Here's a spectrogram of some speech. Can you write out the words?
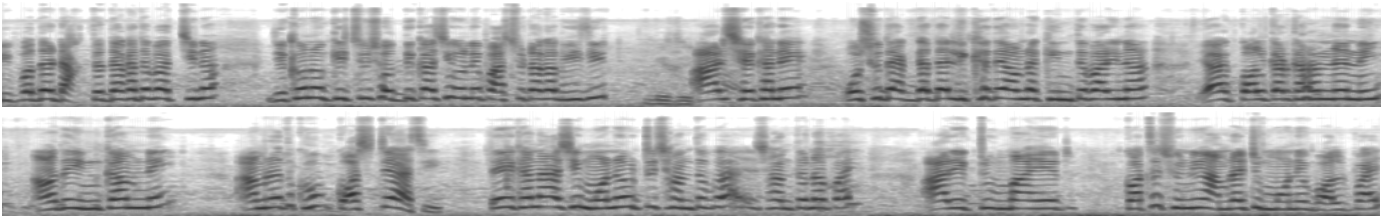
বিপদে ডাক্তার দেখাতে পারছি না। যে কোনো কিছু সর্দি কাশি হলে পাঁচশো টাকা ভিজিট। আর সেখানে ওষুধ এক গাদা লিখে দেয় আমরা কিনতে পারি না। কলকারখানা নেই আমাদের ইনকাম নেই। আমরা তো খুব কষ্টে আছি। তো এখানে আসি মনেও একটু শান্ত পাই সান্ত্বনা পাই। আর একটু মায়ের কথা শুনি আমরা একটু মনে বল পাই।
